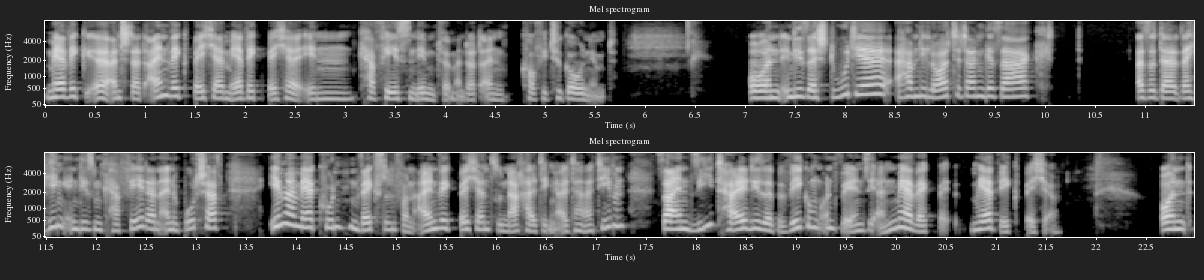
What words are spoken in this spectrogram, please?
Mehrweg, äh, anstatt Einwegbecher Mehrwegbecher in Cafés nimmt, wenn man dort einen Coffee to go nimmt. Und in dieser Studie haben die Leute dann gesagt, also da, da hing in diesem Café dann eine Botschaft, immer mehr Kunden wechseln von Einwegbechern zu nachhaltigen Alternativen, seien Sie Teil dieser Bewegung und wählen Sie einen Mehrwegbe Mehrwegbecher. Und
